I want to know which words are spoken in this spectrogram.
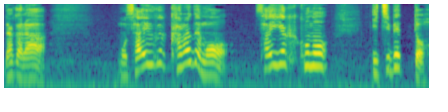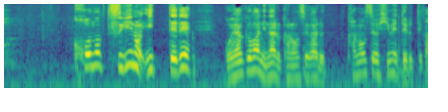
だから、もう財布が空でも、最悪この1ベッド、この次の一手で500万になる可能性がある、可能性を秘めてるって考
